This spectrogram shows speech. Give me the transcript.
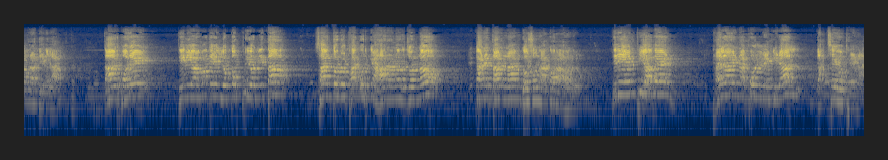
আমরা দেখলাম। তারপরে তিনি আমাদের লোকপ্রিয় নেতা শান্তনু ঠাকুরকে হারানোর জন্য এখানে তার নাম ঘোষণা করা হলো। তিনি এমপি হবেন, ঠেলায় না পড়লে বিড়াল গাছে ওঠে না।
